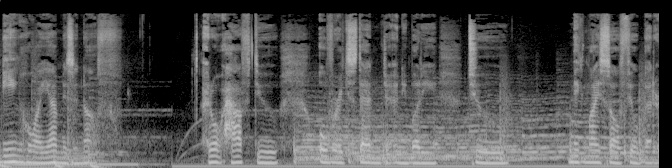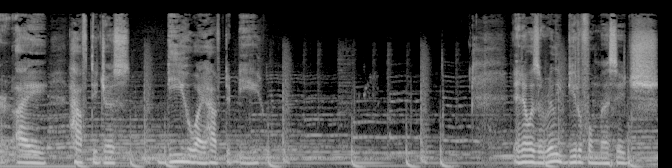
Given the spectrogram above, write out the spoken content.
being who I am is enough. I don't have to overextend to anybody to make myself feel better. I have to just be who I have to be and it was a really beautiful message.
